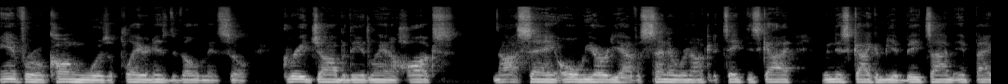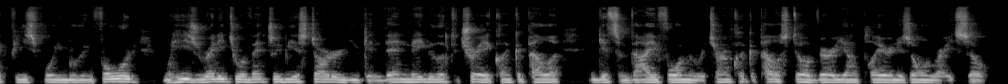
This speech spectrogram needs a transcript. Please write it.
and for Okongwu as a player in his development. So great job of the Atlanta Hawks not saying, oh, we already have a center. We're not going to take this guy when this guy can be a big time impact piece for you moving forward. When he's ready to eventually be a starter, you can then maybe look to trade Clint Capela and get some value for him in return. Clint Capela is still a very young player in his own right. So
